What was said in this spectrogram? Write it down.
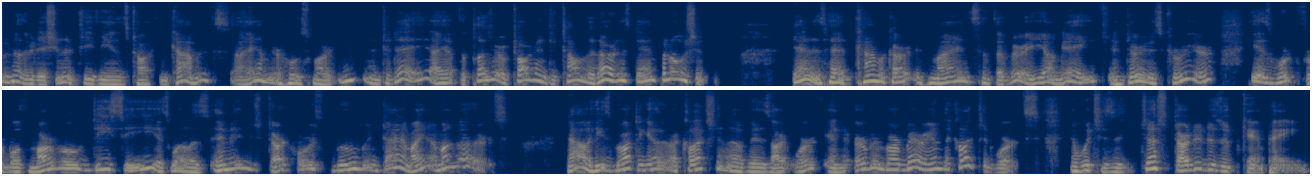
To another edition of GVN's Talking Comics. I am your host, Martin, and today I have the pleasure of talking to talented artist Dan Panosian. Dan has had comic art in mind since a very young age, and during his career, he has worked for both Marvel, DC, as well as Image, Dark Horse, Boom, and Dynamite, among others. Now he's brought together a collection of his artwork in Urban Barbarian, the Collected Works, in which he just started a Zoop campaign.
